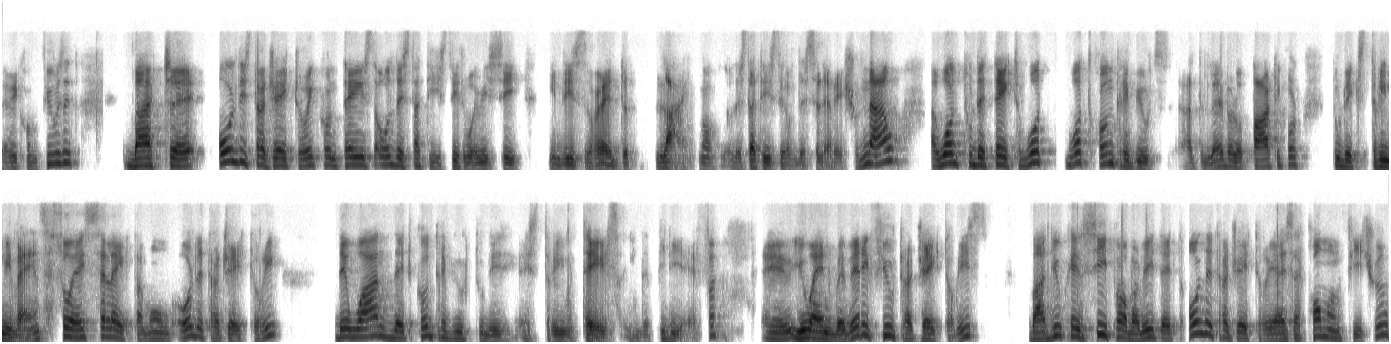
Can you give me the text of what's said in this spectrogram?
very confusing. But uh, all this trajectory contains all the statistics where we see in this red line, not the statistics of deceleration. Now, I want to detect what, what contributes at the level of particle to the extreme events. So I select among all the trajectory, the one that contribute to the extreme tails in the PDF. Uh, you end with very few trajectories, but you can see probably that all the trajectory has a common feature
